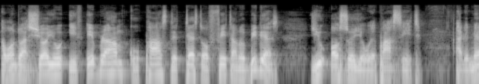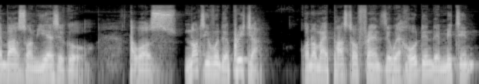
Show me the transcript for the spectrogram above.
I want to assure you if Abraham could pass the test of faith and obedience, you also you will pass it. I remember some years ago, I was not even the preacher. One of my pastor friends, they were holding a meeting,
